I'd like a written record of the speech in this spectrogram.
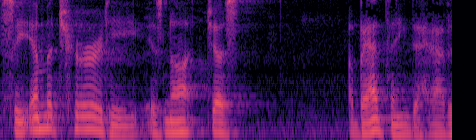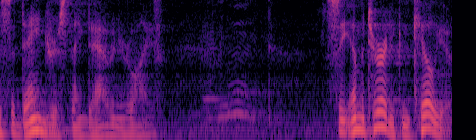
See, immaturity is not just a bad thing to have, it's a dangerous thing to have in your life. See, immaturity can kill you.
